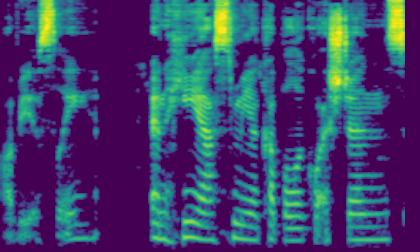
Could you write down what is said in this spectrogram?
obviously, and he asked me a couple of questions.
